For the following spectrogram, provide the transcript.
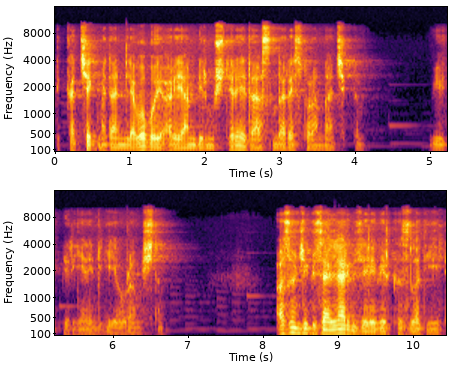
Dikkat çekmeden lavaboyu arayan bir müşteri edasında restorandan çıktım. Büyük bir yenilgiye uğramıştım. Az önce güzeller güzeli bir kızla değil,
